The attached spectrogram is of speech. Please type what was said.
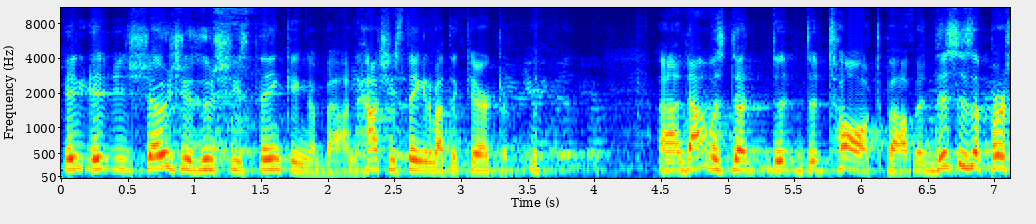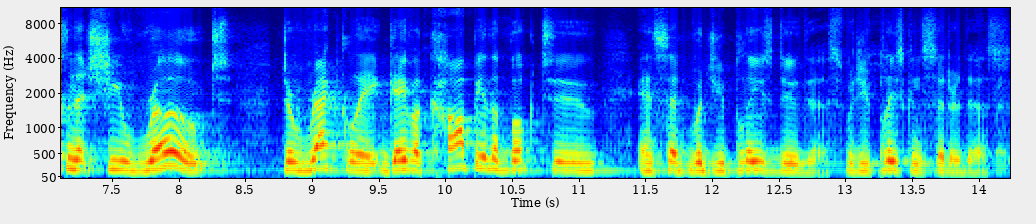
it, shows you who she's thinking about and how she's thinking about the character. Uh, that was d- d- d- talked about, but this is a person that she wrote directly, gave a copy of the book to, and said, Would you please do this? Would you please consider this?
